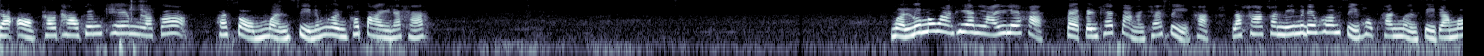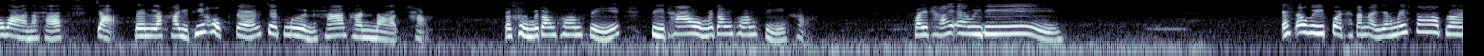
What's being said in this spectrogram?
จะออกเทาๆเข้มๆ แล้วก็ ผสมเหมือนสีน้ำเงินเข้าไปนะคะ เหมือนรุ่นเมื่อวานที่แอนไลท์เลยค่ะ แต่เป็นแค่ต่างกันแค่สีค่ะ ราคาคันนี้ไม่ได้เพิ่มสี 6,000 เหมือนสีดำเมื่อวานนะคะ จะเป็นราคาอยู่ที่ 675,000 บาทค่ะ ก็คือไม่ต้องเพิ่มสี สีเท่าไม่ต้องเพิ่มสีค่ะ ไฟท้าย LED SLV เปิดตอนไหนยังไม่ทราบเลย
